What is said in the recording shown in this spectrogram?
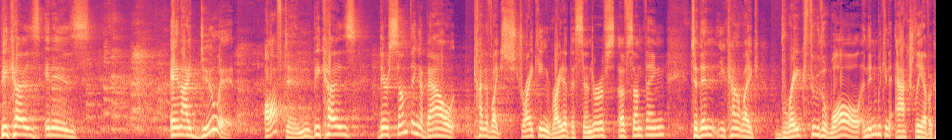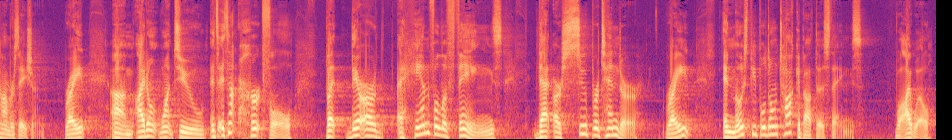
because it is, and I do it often because there's something about kind of like striking right at the center of, of something to then you kind of like break through the wall and then we can actually have a conversation, right? Um, I don't want to, it's, it's not hurtful, but there are a handful of things that are super tender, right? And most people don't talk about those things. Well, I will.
